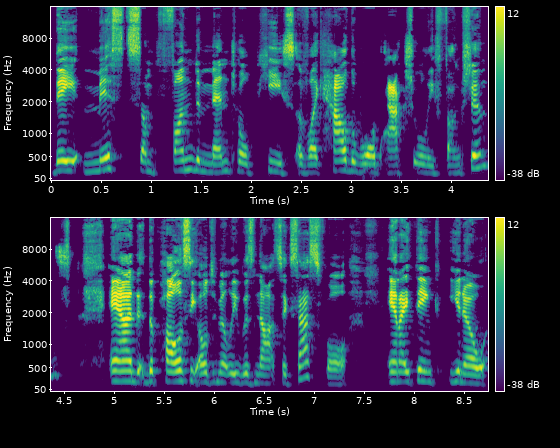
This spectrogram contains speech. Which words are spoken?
they missed some fundamental piece of like how the world actually functions. And the policy ultimately was not successful. And I think, you know,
